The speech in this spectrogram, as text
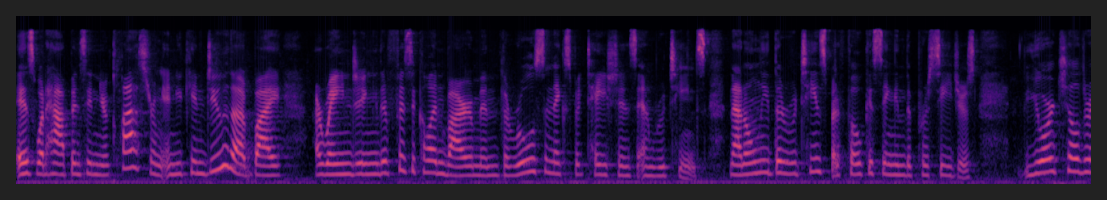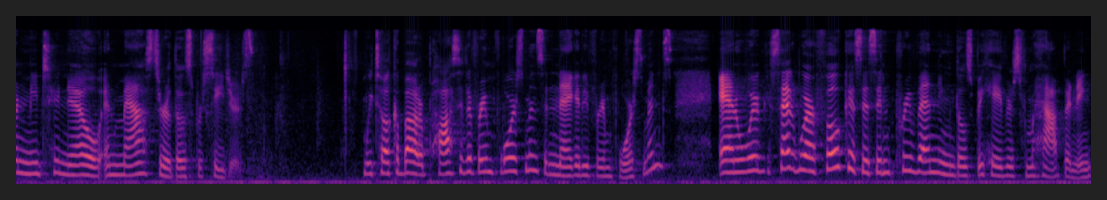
is what happens in your classroom, and you can do that by arranging the physical environment, the rules and expectations and routines. Not only the routines, but focusing in the procedures your children need to know and master those procedures. We talk about positive reinforcements and negative reinforcements. And we said our focus is in preventing those behaviors from happening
